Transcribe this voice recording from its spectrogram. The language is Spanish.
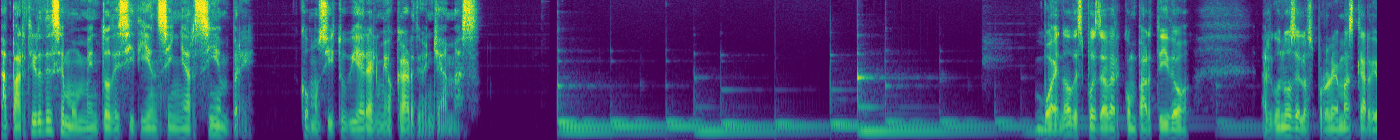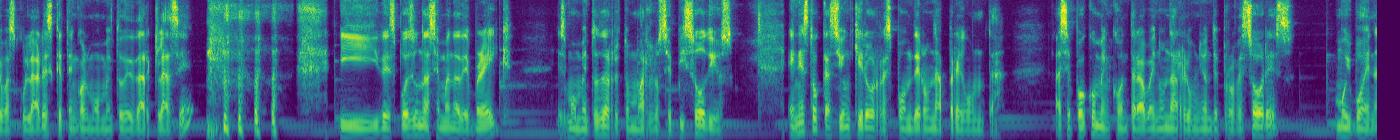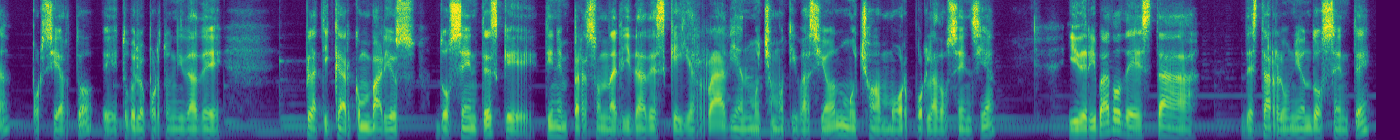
A partir de ese momento decidí enseñar siempre, como si tuviera el miocardio en llamas. Bueno, después de haber compartido algunos de los problemas cardiovasculares que tengo al momento de dar clase, y después de una semana de break, es momento de retomar los episodios. En esta ocasión quiero responder una pregunta. Hace poco me encontraba en una reunión de profesores, muy buena, por cierto. Eh, tuve la oportunidad de platicar con varios docentes que tienen personalidades que irradian mucha motivación, mucho amor por la docencia. Y derivado de esta de esta reunión docente,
